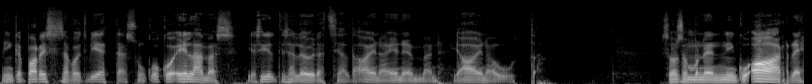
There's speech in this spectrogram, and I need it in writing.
minkä parissa sä voit viettää sun koko elämäs ja silti sä löydät sieltä aina enemmän ja aina uutta. Se on semmoinen niin aarre,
